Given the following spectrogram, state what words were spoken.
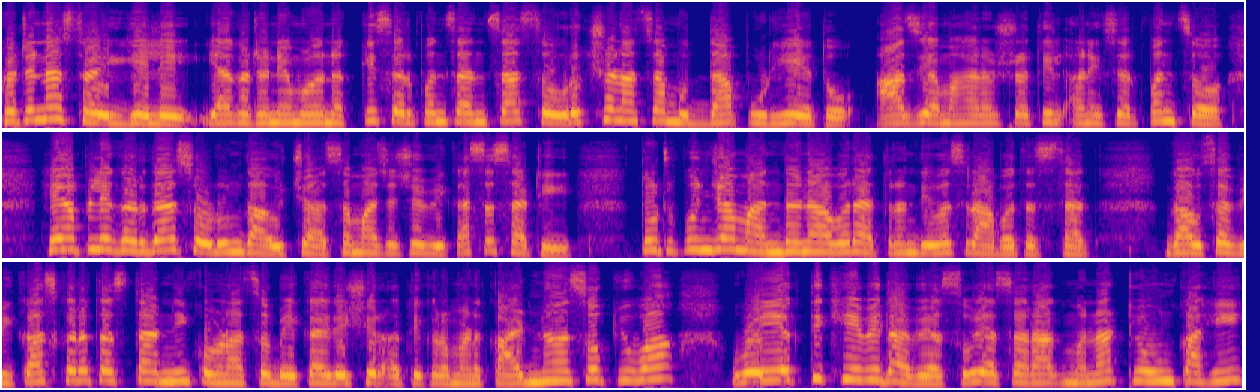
घटनास्थळी गेले. या घटनेमुळे नक्की सरपंचांचा संरक्षणाचा मुद्दा पुढे येतो. आज या महाराष्ट्रातील अनेक सरपंच हे आपले घरदार सोडून गावच्या समाजाच्या विकासासाठी तुटपुंजा मानधनावर रात्रंदिवस राबत असतात. गावचा विकास करत असताना कोणाचं बेकायदेशीर अतिक्रमण काढणं असो किंवा वैयक्तिक हेवे दावे असो याचा राग मनात ठेवून काही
